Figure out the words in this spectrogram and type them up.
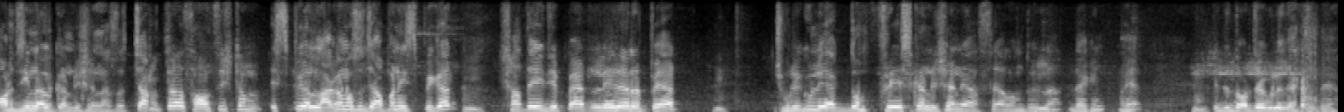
অরিজিনাল কন্ডিশন আছে। চারটা সাউন্ড সিস্টেম স্পিকার লাগানো আছে জাপানি স্পিকার সাথে এই যে প্যাড লেদারের প্যাড ঝুড়িগুলি একদম ফ্রেশ কন্ডিশনে আছে আলহামদুলিল্লাহ। দেখেন ভাইয়া এই যে দরজাগুলি দেখেন ভাইয়া।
